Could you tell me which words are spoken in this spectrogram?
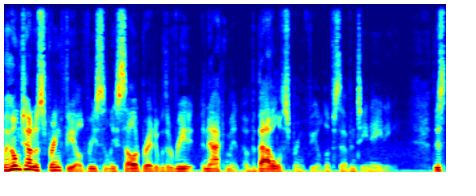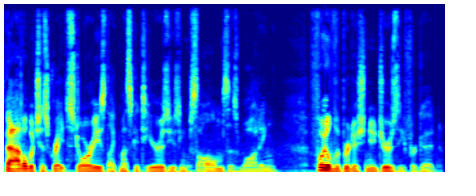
My hometown of Springfield recently celebrated with a reenactment of the Battle of Springfield of 1780. This battle, which has great stories like musketeers using psalms as wadding, foiled the British New Jersey for good.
